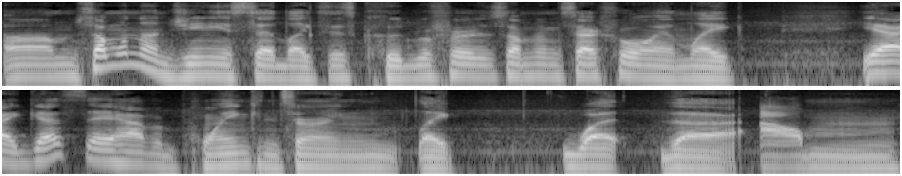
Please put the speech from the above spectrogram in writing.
um, someone on Genius said like this could refer to something sexual, and like, yeah, I guess they have a point concerning like what the album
